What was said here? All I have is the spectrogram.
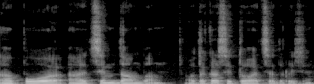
е, по е, цим дамбам. Отака ситуація, друзі.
